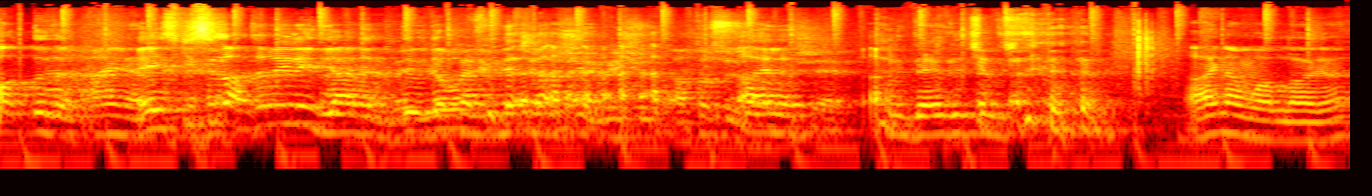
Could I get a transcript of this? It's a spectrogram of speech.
patladı. Aynen. Eskisi zaten öyleydi yani. Aynen. Lokalimde çalışıyor. Meşhur atasözü Aynen. olmuş yani. Hani devre çalıştı. Aynen vallahi ya.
